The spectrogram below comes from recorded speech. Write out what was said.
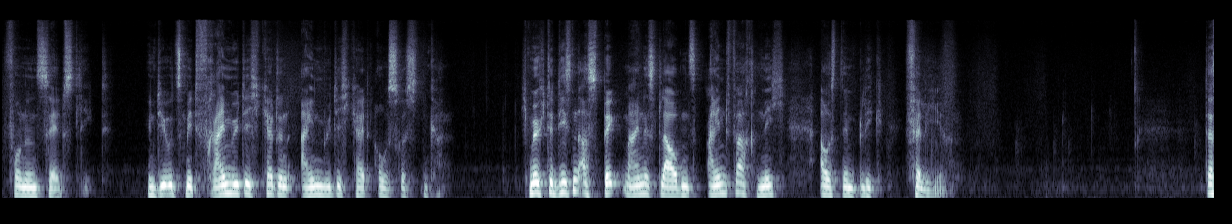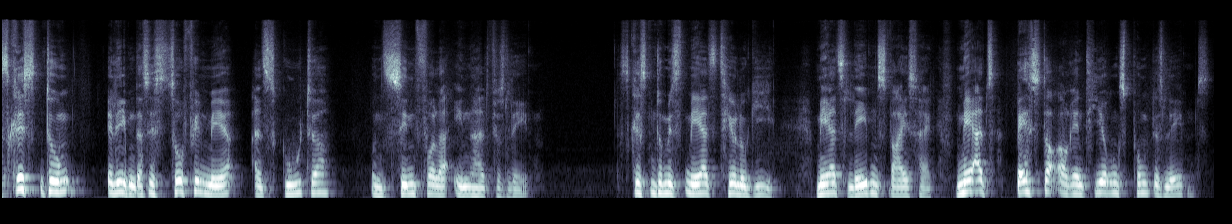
von uns selbst liegt und die uns mit Freimütigkeit und Einmütigkeit ausrüsten kann. Ich möchte diesen Aspekt meines Glaubens einfach nicht aus dem Blick verlieren. Das Christentum, ihr Lieben, das ist so viel mehr als guter und sinnvoller Inhalt fürs Leben. Das Christentum ist mehr als Theologie, mehr als Lebensweisheit, mehr als bester Orientierungspunkt des Lebens.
